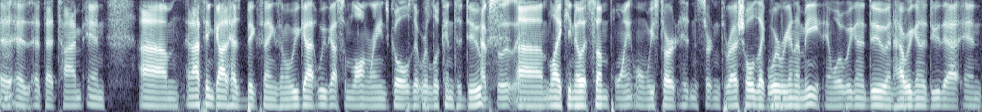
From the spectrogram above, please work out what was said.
a- Mhm. as, at that time. And um, and I think God has big things. I mean, we got we've got some long range goals that we're looking to do. absolutely Um, like you know, at some point when we start hitting certain thresholds, like where we're we going to meet and what are we going to do and how are we going to do that and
